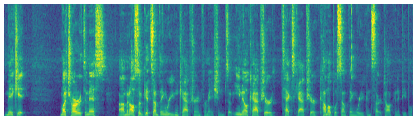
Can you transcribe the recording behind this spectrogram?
make it much harder to miss. Um, and also get something where you can capture information. So email capture, text capture, come up with something where you can start talking to people.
